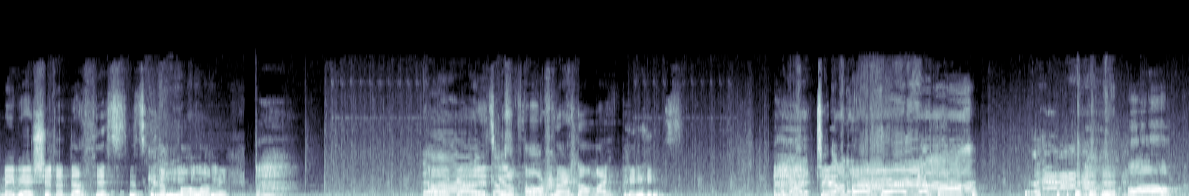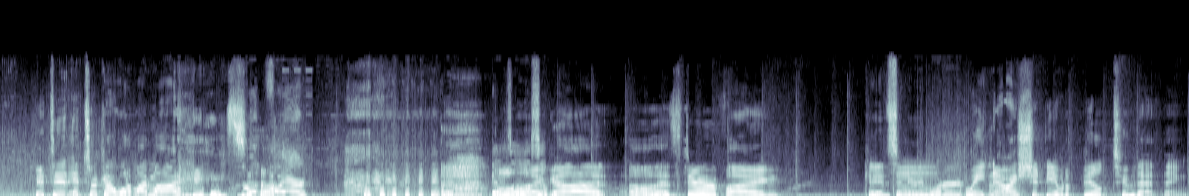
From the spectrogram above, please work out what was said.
Maybe I shouldn't have done this. It's gonna fall on me. Oh Ah, god, it's it gonna fall right on my face. I got it. Timber! I got it. No! oh! It did. It took out one of my mines. Fire! oh awesome. my god! Oh, that's terrifying. Okay, incendiary hmm. mortar. Wait, now I should be able to build to that thing.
